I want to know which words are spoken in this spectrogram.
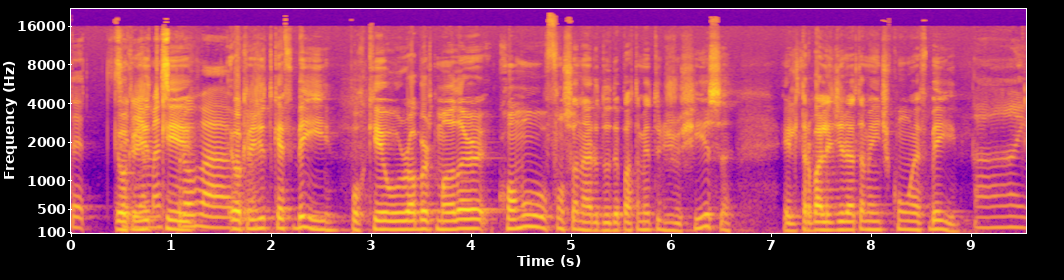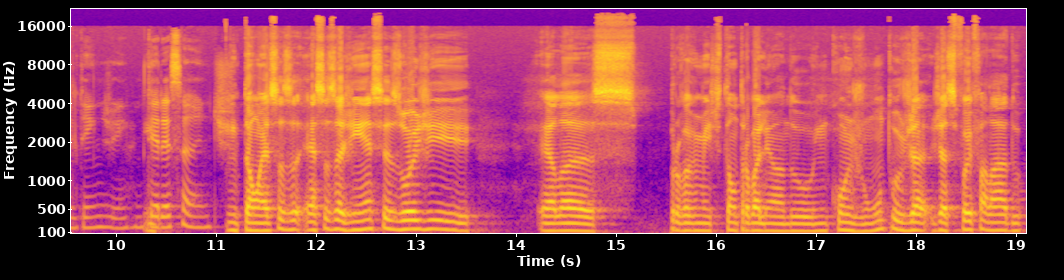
É eu acredito que provável. eu acredito que FBI, porque o Robert Mueller, como funcionário do Departamento de Justiça, ele trabalha diretamente com o FBI. Ah, entendi. Interessante. Então essas essas agências hoje elas provavelmente estão trabalhando em conjunto. Já já se foi falado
